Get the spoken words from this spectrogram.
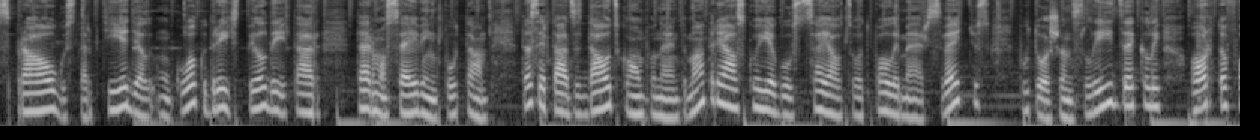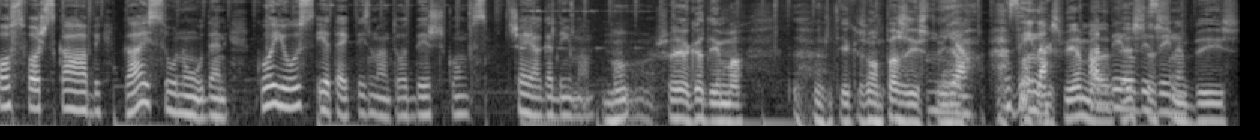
spraugu starp ķieģeli un koku drīkst pildīt ar termoseivingu putām. Tas ir tāds daudz komponentu materiāls, ko iegūst sajaucot polimēru sveķus, putošanas līdzekli, ortofosforu skābi, gaisu un ūdeni. Ko jūs ieteikt izmantot bieži kungs šajā gadījumā? Nu, šajā gadījumā tie, kas man pazīst, viņi jau zina, vienmēr es esmu zina. bijis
